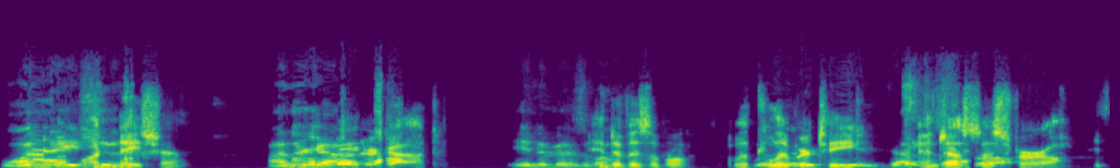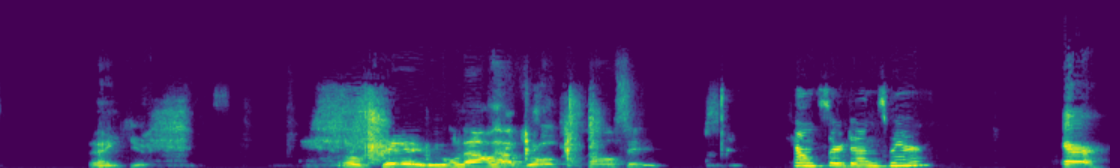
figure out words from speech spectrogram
one nation, one nation under God, under God indivisible, indivisible with, with liberty, liberty, and justice, and justice for, all. for all. Thank you. Okay, we will now have roll call, Sadie. Counselor Dunsmuir? Here.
